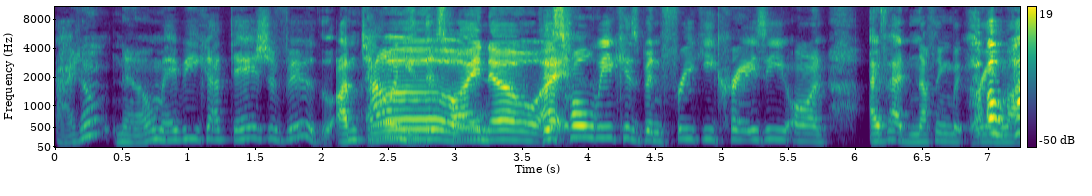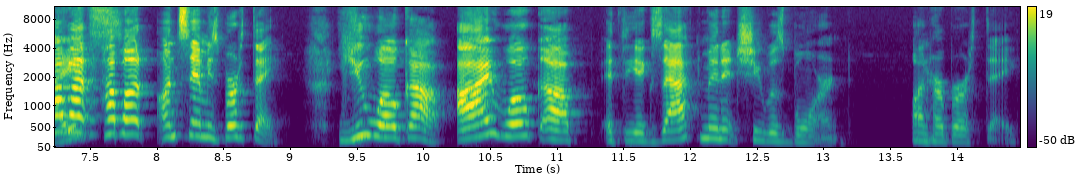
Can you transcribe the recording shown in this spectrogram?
I don't know. Maybe you got deja vu. I'm telling you, this Oh, whole, I know. This I- whole week has been freaky crazy. On I've had nothing but green Oh, how about how about on Sammy's birthday? you woke up I woke up at the exact minute she was born on her birthday.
